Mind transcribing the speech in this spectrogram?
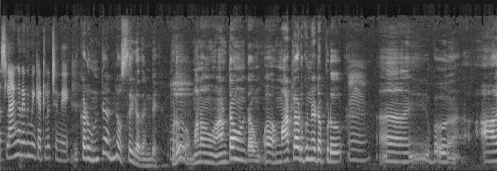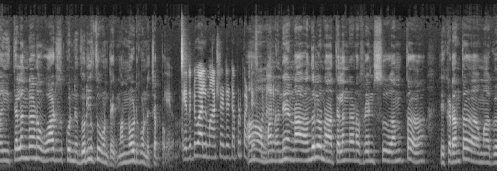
స్లాంగ్ అనేది మీకు ఎట్లొచ్చింది? ఇక్కడ ఉంటే అన్నీ వస్తాయి కదండి. ఇప్పుడు మనం అంటా ఉంటాం మాట్లాడుకునేటప్పుడు ఈ తెలంగాణ వర్డ్స్ కొన్ని దొర్లుతూ ఉంటాయి మన నోటికుండా చెప్ప. ఓకే. ఎదుటి వాళ్ళు మాట్లాడేటప్పుడు మన నేను నా అందులో నా తెలంగాణ ఫ్రెండ్స్ అంతా ఇక్కడంతా మాకు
